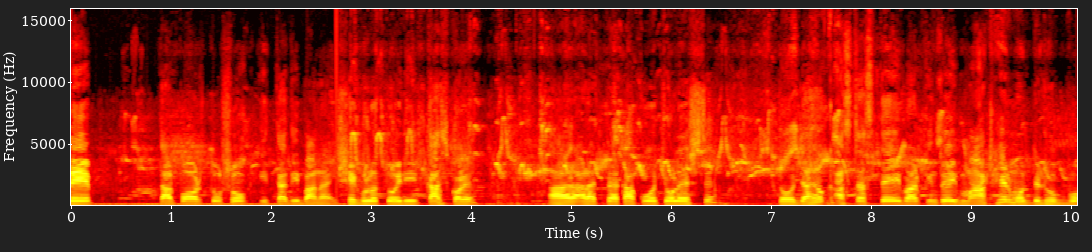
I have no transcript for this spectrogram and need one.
লেপ তারপর তোষক ইত্যাদি বানায়। সেগুলো তৈরির কাজ করেন। আর আরেকটা কাকুও চলে এসছে। তো যাই হোক আস্তে আস্তে এবার কিন্তু এই মাঠের মধ্যে ঢুকবো।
